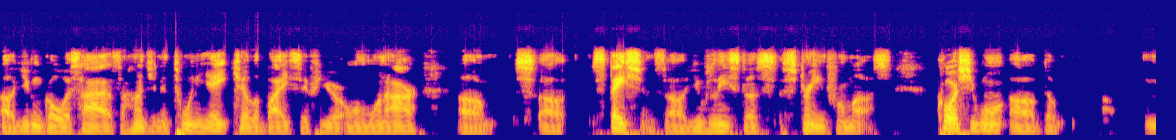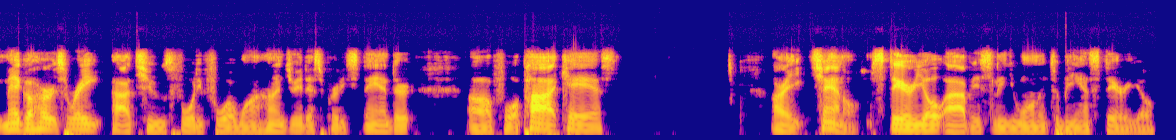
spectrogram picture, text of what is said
Uh, you can go as high as 128 kilobytes if you're on one of our um, uh, stations. Uh, you've leased a stream from us. Of course, you want uh, the megahertz rate. I choose 44 100. That's pretty standard uh, for a podcast. All right, channel stereo. Obviously, you want it to be in stereo.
